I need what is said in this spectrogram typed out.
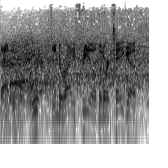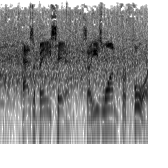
That ripped into right field, and Ortega has a base hit. So he's one for four.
